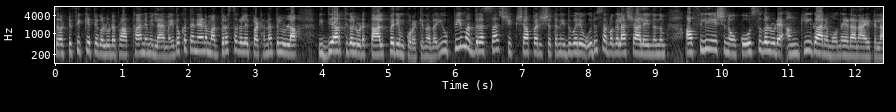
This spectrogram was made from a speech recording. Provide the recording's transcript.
സർട്ടിഫിക്കറ്റുകളുടെ പ്രാധാന്യമില്ലായ്മ ഇതൊക്കെ തന്നെയാണ് മദ്രസകളിൽ പഠനത്തിലുള്ള വിദ്യാർത്ഥികളുടെ താല്പര്യം കുറയ്ക്കുന്നത്. യു പി മദ്രസ ശിക്ഷാ പരിഷത്തിന് ഇതുവരെ ഒരു സർവകലാശാലയിൽ നിന്നും അഫിലിയേഷനോ കോഴ്സുകളുടെ അംഗീകാരമോ നേടാനായിട്ടില്ല.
